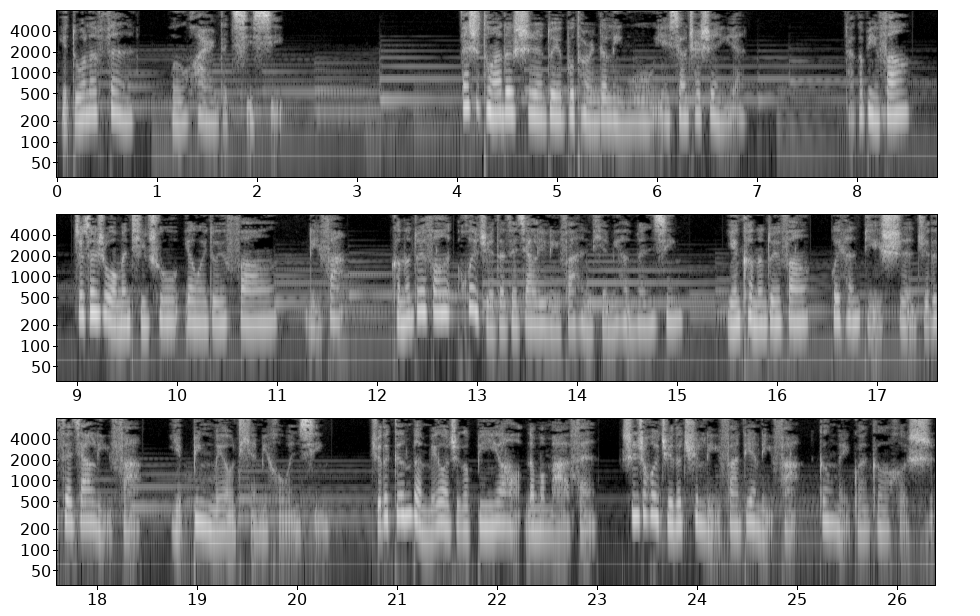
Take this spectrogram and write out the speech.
也多了份文化人的气息。但是同样的事，对于不同人的领悟也相差甚远。打个比方。就算是我们提出要为对方理发，可能对方会觉得在家里理发很甜蜜、很温馨，也可能对方会很鄙视，觉得在家理发也并没有甜蜜和温馨，觉得根本没有这个必要那么麻烦，甚至会觉得去理发店理发更美观、更合适。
